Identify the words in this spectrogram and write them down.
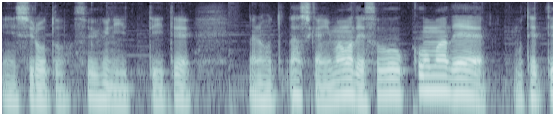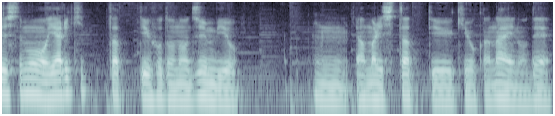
えー、しろとそういうふうに言っていて。なるほど。確かに今までそこまでもう徹底してもうやりきったっていうほどの準備をうん、あんまりしたっていう記憶はないので、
